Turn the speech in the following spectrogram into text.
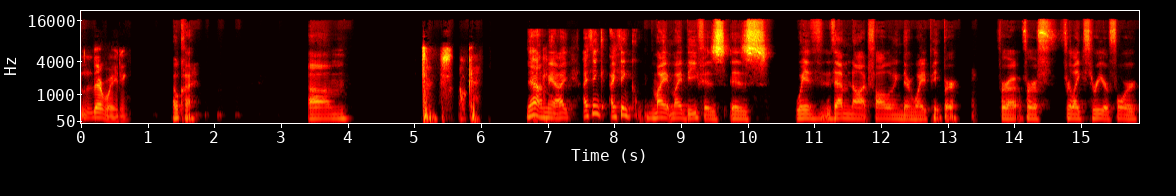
Mm, They're waiting. Okay. Um okay. Yeah, I mean, I I think I think my my beef is is with them not following their white paper for a, for a, for like three or four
